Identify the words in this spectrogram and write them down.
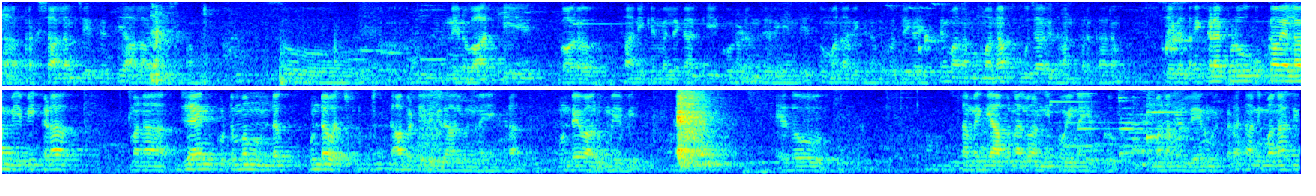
ప్రక్షాళం ప్రక్షాళన చేసేసి అలాగే ఇక్కడ ఇప్పుడు ఒకవేళ మేబీ ఇక్కడ మన జైన్ కుటుంబం ఉండ ఉండవచ్చు. కాబట్టి విగ్రహాలు ఉన్నాయి ఇక్కడ. ఉండేవారు మేబీ. ఏదో సమయ జ్ఞాపనాలు అన్నీ పోయినాయి ఇప్పుడు. సో మనం లేము ఇక్కడ. కానీ మనది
